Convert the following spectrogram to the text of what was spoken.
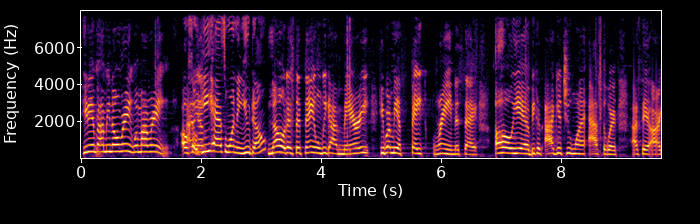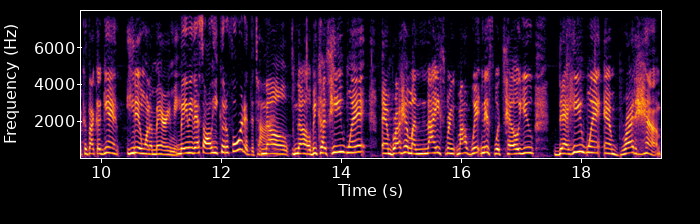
He didn't buy me no ring with my ring. Oh, so he has one and you don't? No, that's the thing. When we got married, he brought me a fake ring to say, "Oh yeah," because I get you one afterwards. I said, "All right," because like again, he didn't want to marry me. Maybe that's all he could afford at the time. No, no, because he went and brought him a nice ring. My witness would tell you that he went and brought him.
